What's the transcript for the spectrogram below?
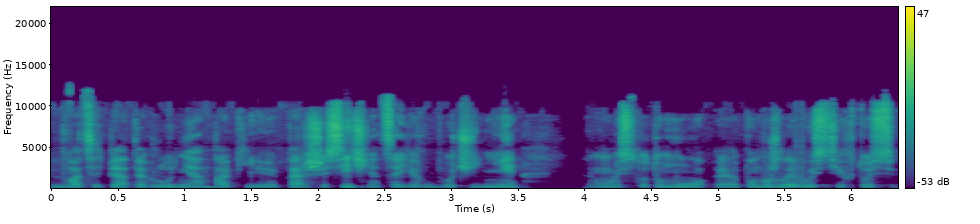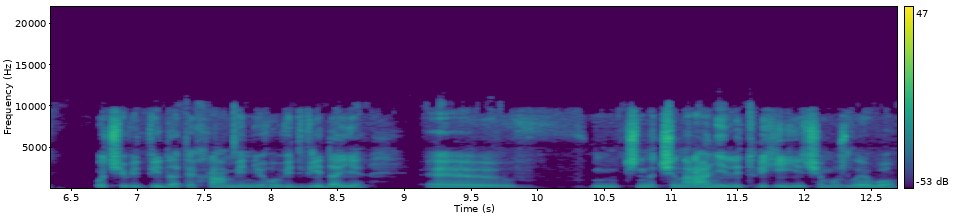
25 грудня, так і 1 січня це є робочі дні. Ось то тому е, по можливості хтось хоче відвідати храм, він його відвідає е, чи на, ранній літургії, чи можливо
